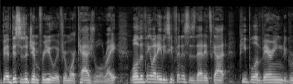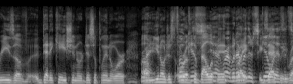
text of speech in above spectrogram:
B- This is a gym for you if you're more casual, right? Well, the thing about ABC Fitness is that it's got people of varying degrees of uh, dedication or discipline or, um, you know, just or of Focus, yeah, development. right, whatever right? their skill is, exactly, it's a right,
